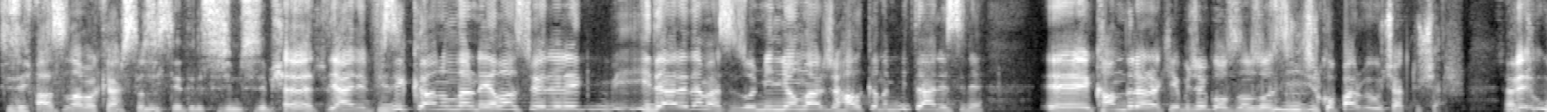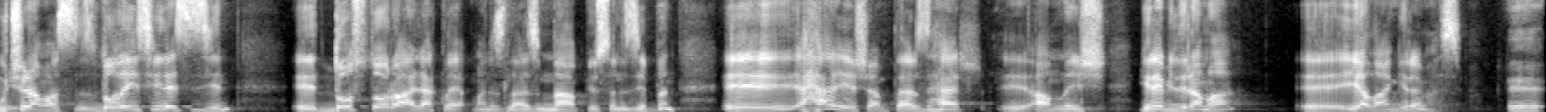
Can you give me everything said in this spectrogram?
Size fizik- Aslına bakarsanız. Siz istediniz sizin size bir şey. Evet yani fizik kanunlarına yalan söyleyerek idare edemezsiniz. O milyonlarca halkanın bir tanesini e, kandırarak yapacak olsanız o zincir kopar ve uçak düşer. Selçuk ve Bey. uçuramazsınız. Dolayısıyla sizin e, dost doğru ahlakla yapmanız lazım. Ne yapıyorsanız yapın. E, her yaşam tarzı, her e, anlayış girebilir ama e, yalan giremez. Ee,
